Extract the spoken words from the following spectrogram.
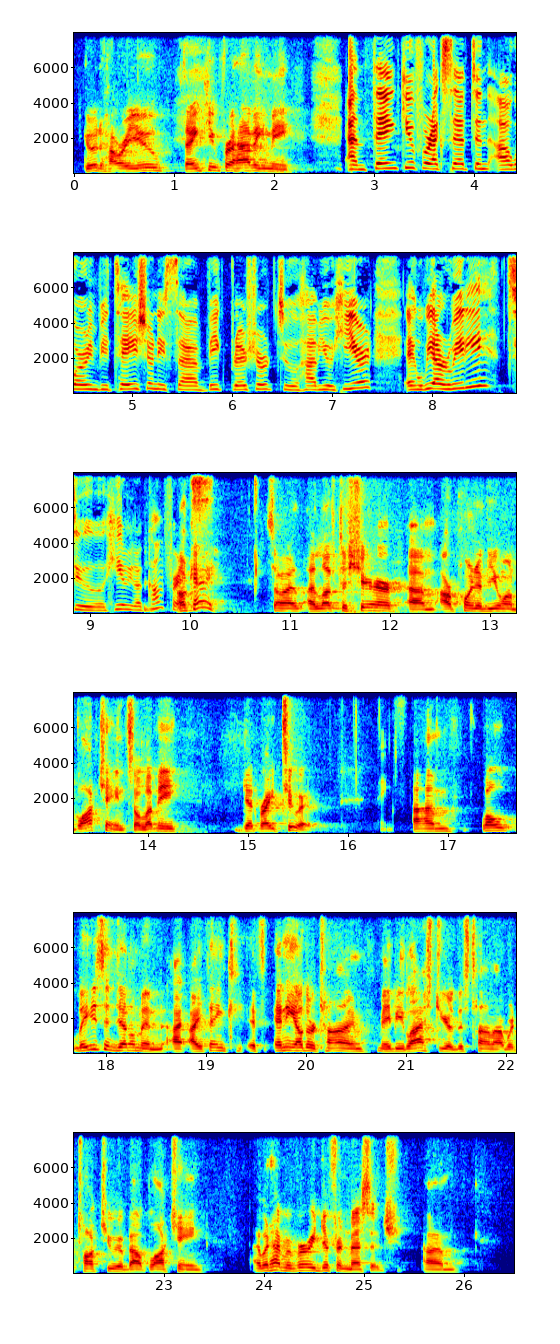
Good, how are you? Thank you for having me. And thank you for accepting our invitation. It's a big pleasure to have you here, and we are ready to hear your conference. Okay. So I, I love to share um, our point of view on blockchain. So let me get right to it. Thanks. Um, well, ladies and gentlemen, I, I, think if any other time, maybe last year, this time I would talk to you about blockchain, I would have a very different message. Um,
